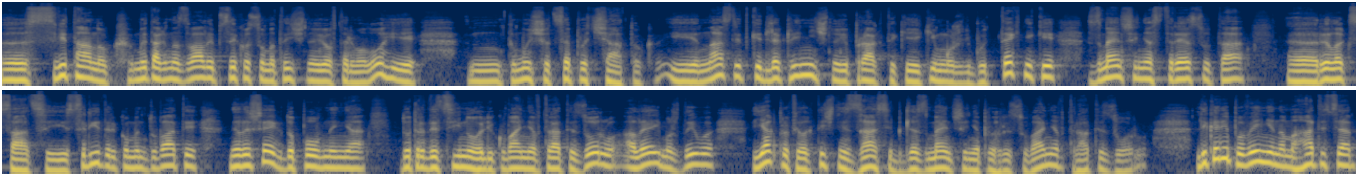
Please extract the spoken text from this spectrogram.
Е, Світанок ми так назвали психосоматичної офтальмології, тому що це початок. І наслідки для клінічної практики, які можуть бути техніки зменшення стресу та релаксації, слід рекомендувати не лише як доповнення до традиційного лікування втрати зору, але й, можливо, як профілактичний засіб для зменшення прогресування втрати зору. Лікарі повинні намагатися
